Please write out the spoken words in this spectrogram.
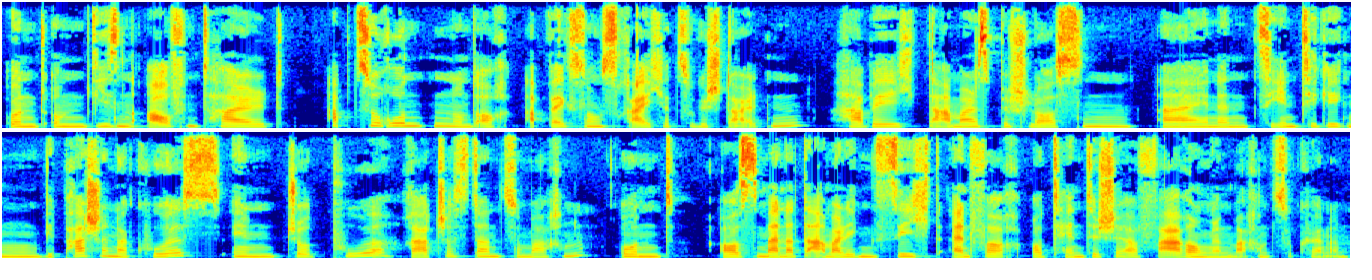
Und um diesen Aufenthalt abzurunden und auch abwechslungsreicher zu gestalten, habe ich damals beschlossen, einen zehntägigen Vipassana-Kurs in Jodhpur, Rajasthan zu machen und aus meiner damaligen Sicht einfach authentische Erfahrungen machen zu können.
